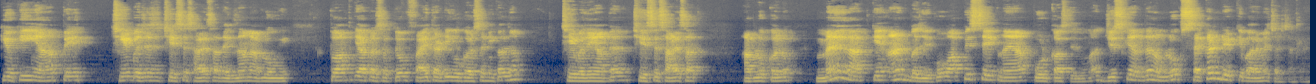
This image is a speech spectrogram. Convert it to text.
क्योंकि यहाँ पे छः बजे से छः से साढ़े सात एग्ज़ाम आप लोगों की। तो आप क्या कर सकते हो फाइव थर्टी को घर से निकल जाओ। छः बजे यहाँ पे छः से साढ़े सात आप लोग कर लो। मैं रात के आठ बजे को वापस से एक नया पॉडकास्ट दे दूँगा, जिसके अंदर हम लोग सेकंड डेट के बारे में चर्चा करें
